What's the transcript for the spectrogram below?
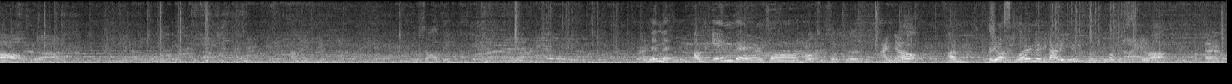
Oh god. You salty? I'm in there. I'm in there, Tom. The hooks are so good. I know. I'm just learning how to use them. You want to screw up. Apparently.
